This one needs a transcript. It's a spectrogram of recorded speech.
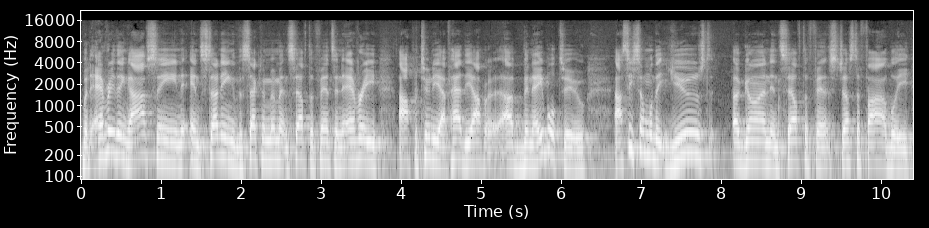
But everything I've seen in studying the Second Amendment and self-defense, and every opportunity I've had the I've been able to, I see someone that used a gun in self-defense justifiably,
